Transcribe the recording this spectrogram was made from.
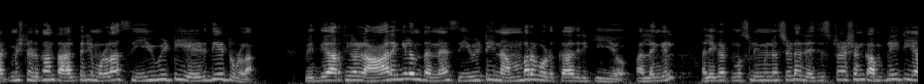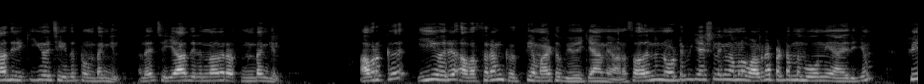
അഡ്മിഷൻ എടുക്കാൻ താല്പര്യമുള്ള സി യു ടി എഴുതിയിട്ടുള്ള വിദ്യാർത്ഥികൾ ആരെങ്കിലും തന്നെ സി വി ടി നമ്പർ കൊടുക്കാതിരിക്കുകയോ അല്ലെങ്കിൽ അലിഗഡ് മുസ്ലിം യൂണിവേഴ്സിറ്റിയുടെ രജിസ്ട്രേഷൻ കംപ്ലീറ്റ് ചെയ്യാതിരിക്കുകയോ ചെയ്തിട്ടുണ്ടെങ്കിൽ അല്ലെങ്കിൽ ചെയ്യാതിരുന്നവർ ഉണ്ടെങ്കിൽ അവർക്ക് ഈ ഒരു അവസരം കൃത്യമായിട്ട് ഉപയോഗിക്കാവുന്നതാണ്. സോ അതിന്റെ നോട്ടിഫിക്കേഷനിലേക്ക് നമ്മൾ വളരെ പെട്ടെന്ന് പോകുന്നതായിരിക്കും. ഫീ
